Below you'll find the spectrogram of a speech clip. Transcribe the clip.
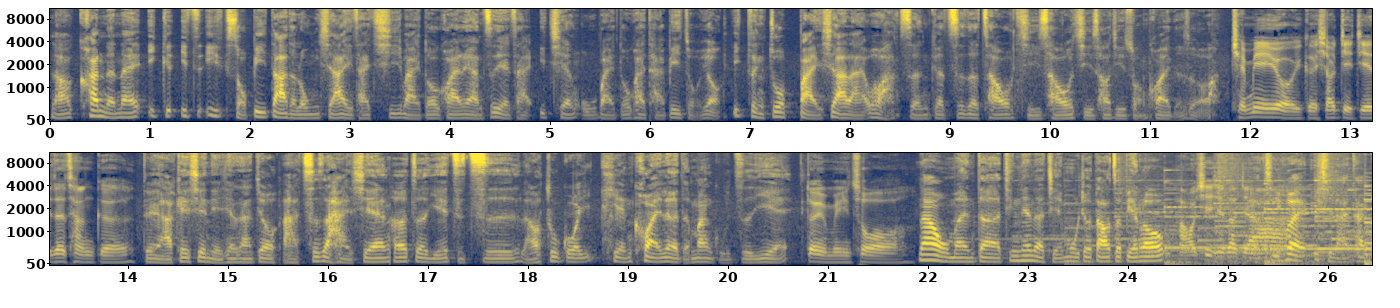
然后看的那一个一只一手臂大的龙虾也才七百多块，两只也才一千五百多块台币左右。一整桌摆下来，哇，整个吃的超级超级超级爽快的是吧？前面又有一个小姐姐在唱歌。对啊，可以现点现唱，就啊吃着海鲜，喝着椰子汁，然后度过一天快乐的曼谷之夜。对，没错。那我们的今天的节目就到这边喽。好，谢谢大家。有机会一起来泰国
